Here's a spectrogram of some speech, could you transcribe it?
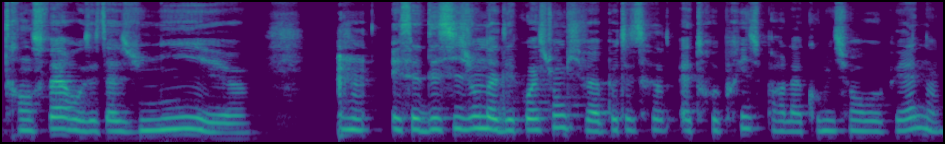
transferts aux États-Unis et, euh, et, cette décision d'adéquation qui va peut-être être prise par la Commission européenne.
